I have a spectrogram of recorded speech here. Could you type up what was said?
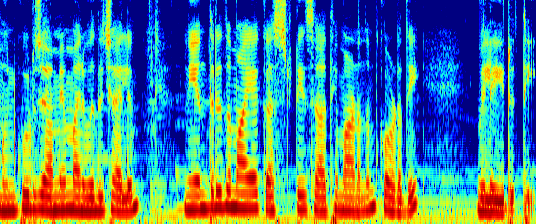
മുൻകൂർ ജാമ്യം അനുവദിച്ചാലും നിയന്ത്രിതമായ കസ്റ്റഡി സാധ്യമാണെന്നും കോടതി വിലയിരുത്തി.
